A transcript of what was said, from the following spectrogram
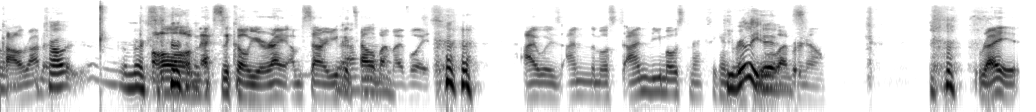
Colorado. Col- Mexico. Oh, Mexico. You're right. I'm sorry. You Yeah, could tell yeah. by my voice. I was. I'm the most. I'm the most Mexican He person really you will ever know. right.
